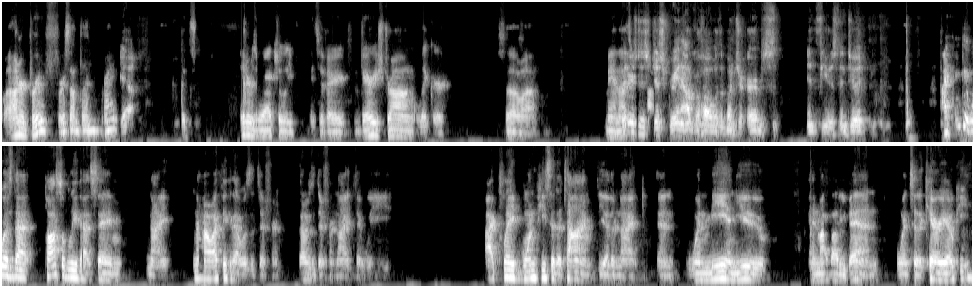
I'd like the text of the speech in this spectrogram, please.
100 proof or something, right? Yeah. It's, bitters are actually it's a very very strong liquor. So, uh, man, that's bitters is just grain alcohol with a bunch of herbs infused into it. I think it was that possibly that same night. No, I think that was a different that was a different night that we I played one piece at a time the other night, and when me and you and my buddy Ben went to the karaoke.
